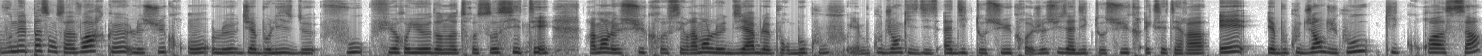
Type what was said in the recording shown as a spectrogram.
vous n'êtes pas sans savoir que le sucre, on le diabolise de fou furieux dans notre société. Vraiment, le sucre, c'est vraiment le diable pour beaucoup. Il y a beaucoup de gens qui se disent addict au sucre, je suis addict au sucre, etc. Et il y a beaucoup de gens du coup qui croient ça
